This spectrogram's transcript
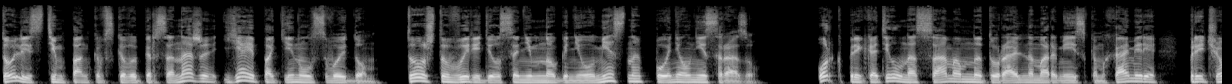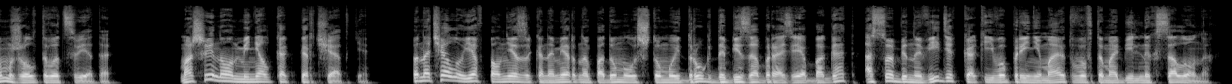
то ли стимпанковского персонажа я и покинул свой дом. То, что вырядился немного неуместно, понял не сразу. Орк прикатил на самом натуральном армейском хаммере, причем желтого цвета. Машину он менял как перчатки. Поначалу я вполне закономерно подумал, что мой друг до безобразия богат, особенно видя, как его принимают в автомобильных салонах.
